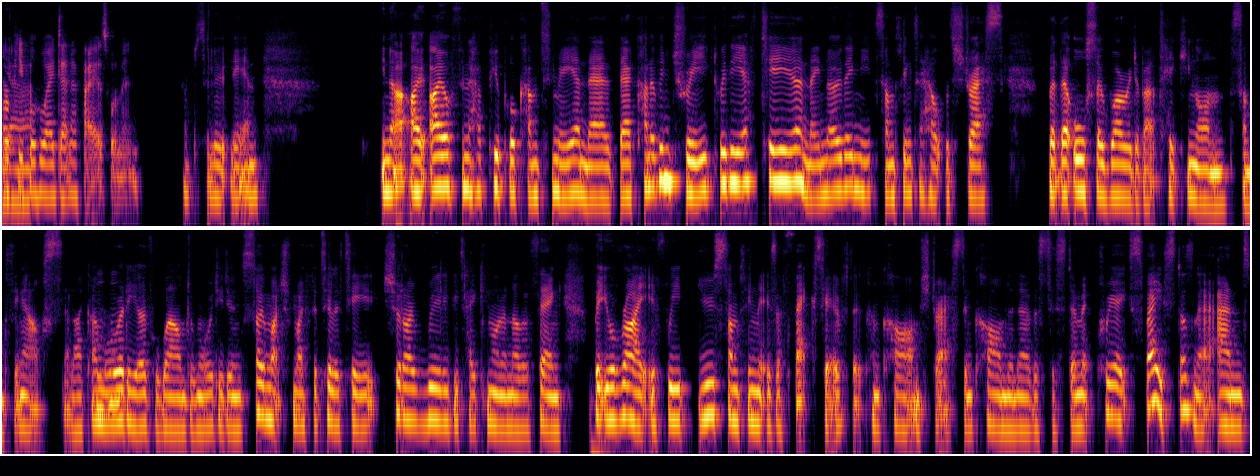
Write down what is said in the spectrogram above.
or yeah. people who identify as women. Absolutely. And you know, I, I often have people come to me and they're they're kind of intrigued with EFT and they know they need something to help with stress but they're also worried about taking on something else. They're like, I'm mm-hmm. already overwhelmed. I'm already doing so much for my fertility. Should I really be taking on another thing? But you're right. If we use something that is effective, that can calm stress and calm the nervous system, it creates space, doesn't it? And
